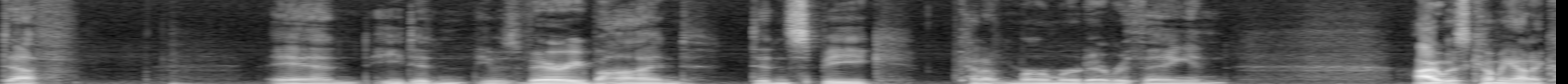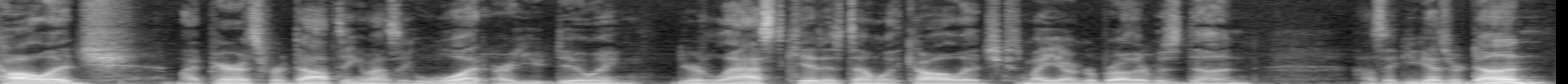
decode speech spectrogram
deaf, and he didn't. He was very behind, didn't speak, kind of murmured everything, and I was coming out of college. My parents were adopting him. I was like, "What are you doing? Your last kid is done with college because my younger brother was done." I was like, "You guys are done.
